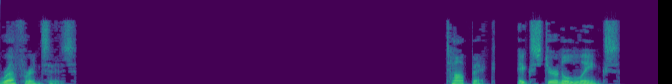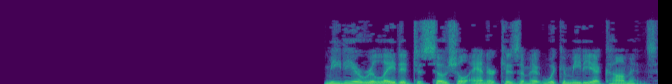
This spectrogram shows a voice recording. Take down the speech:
References External links Media related to social anarchism at Wikimedia Commons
